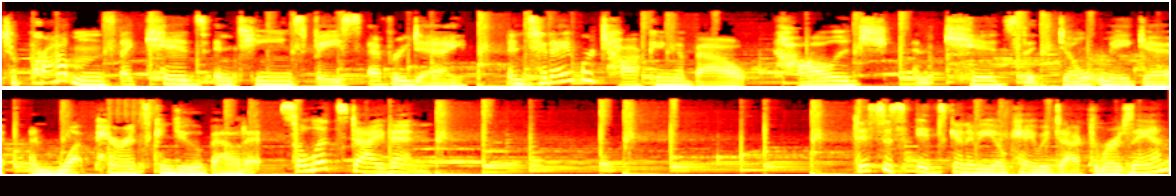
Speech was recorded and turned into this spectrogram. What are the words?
to problems that kids and teens face every day. And today we're talking about college and kids that don't make it and what parents can do about it. So let's dive in. This is It's Going to Be Okay with Dr. Roseann,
